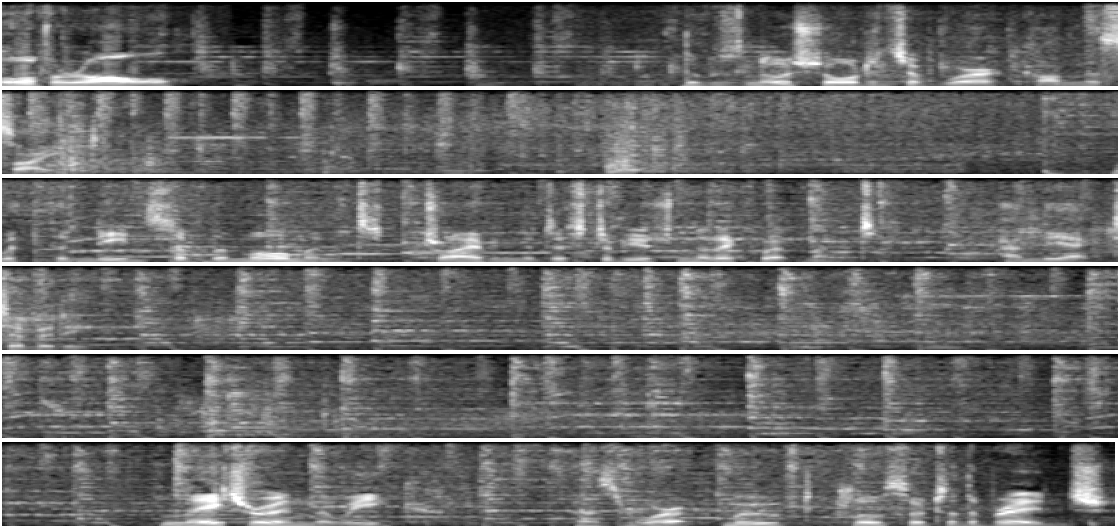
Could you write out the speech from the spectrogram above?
Overall, there was no shortage of work on the site. With the needs of the moment driving the distribution of equipment and the activity. Later in the week, as work moved closer to the bridge,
